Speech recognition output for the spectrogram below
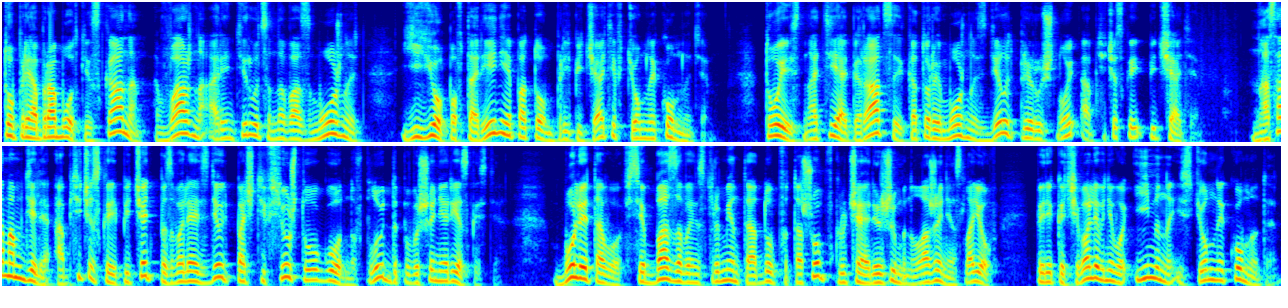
то при обработке скана важно ориентироваться на возможность ее повторения потом при печати в темной комнате. То есть на те операции, которые можно сделать при ручной оптической печати. На самом деле оптическая печать позволяет сделать почти все, что угодно, вплоть до повышения резкости – более того, все базовые инструменты Adobe Photoshop, включая режимы наложения слоев, перекочевали в него именно из темной комнаты.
